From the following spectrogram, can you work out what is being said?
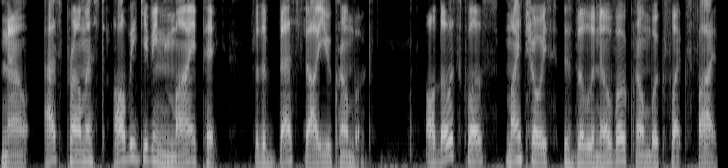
Now, as promised, I'll be giving my pick for the best value Chromebook. Although it's close, my choice is the Lenovo Chromebook Flex 5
